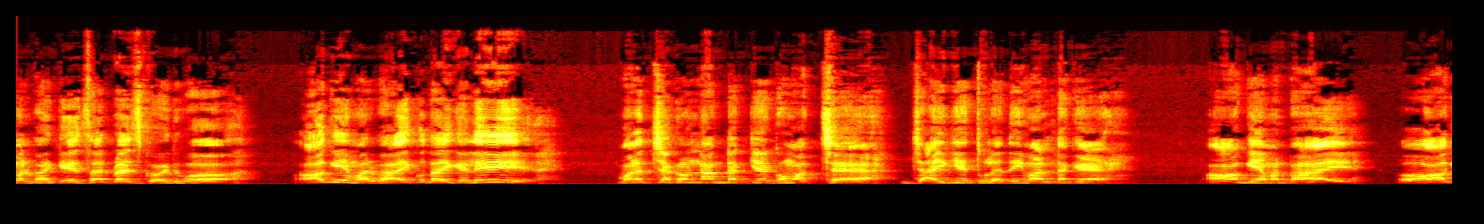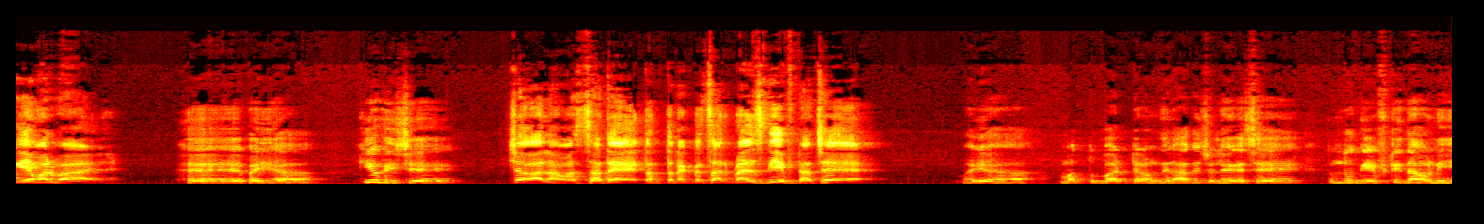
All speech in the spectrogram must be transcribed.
আমার ভাইকে সারপ্রাইজ করে দেবো। আগে আমার ভাই কোথায় গেলি? মনে হচ্ছে এখন নাক ডাকিয়ে ঘুমাচ্ছে। যাই গিয়ে তুলে দিই মালটাকে। আগে আমার ভাই ও আগে আমার ভাই। হে ভাইয়া কি হয়েছে? চল আমার সাথে তোর তোর একটা সারপ্রাইজ গিফট আছে। ভাইয়া আমার তো বার্থডে অনেকদিন আগে চলে গেছে। তুমি তো গিফটই দাওনি।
